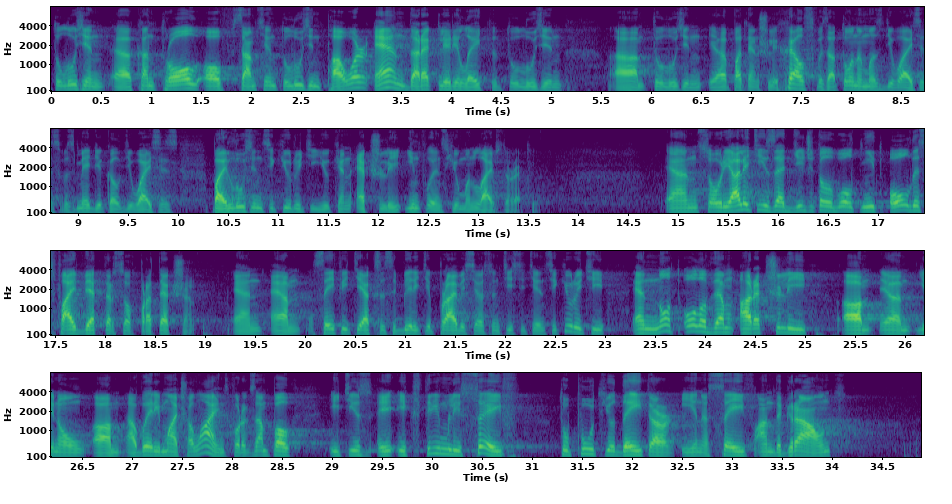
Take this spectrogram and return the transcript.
to losing uh, control of something, to losing power, and directly related to losing, um, to losing uh, potentially health with autonomous devices, with medical devices. By losing security, you can actually influence human lives directly. And so reality is that digital world need all these five vectors of protection and um, safety, accessibility, privacy, authenticity, and security. And not all of them are actually, um, um, you know, um, are very much aligned. For example, it is extremely safe to put your data in a safe underground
